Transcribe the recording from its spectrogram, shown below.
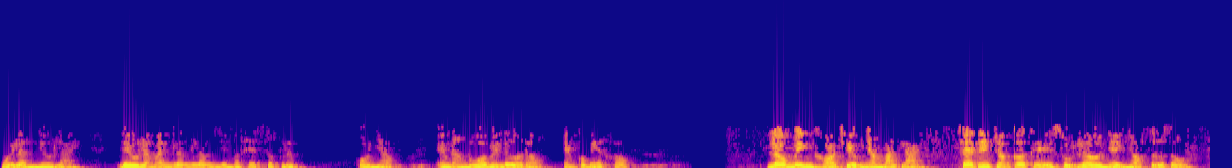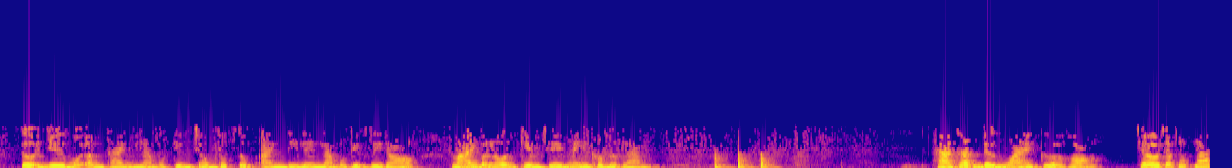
Mỗi lần nhớ lại, đều làm anh lâng lâng như mất hết sức lực. Cô nhóc, em đang đùa với lửa đó, em có biết không? Lâu Minh khó chịu nhắm mắt lại, trái tim trong cơ thể sụi lơ nhảy nhót dữ dội, tựa như mỗi âm thanh là một tiếng trống thúc giục anh đi lên làm một việc gì đó, mà anh vẫn luôn kiềm chế mình không được làm. Hà thất đứng ngoài cửa gõ, chờ trong chốc lát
